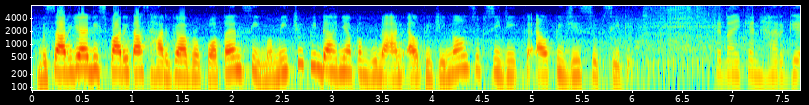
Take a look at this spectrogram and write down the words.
Besarnya disparitas harga berpotensi memicu pindahnya penggunaan LPG non-subsidi ke LPG subsidi. Kenaikan harga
